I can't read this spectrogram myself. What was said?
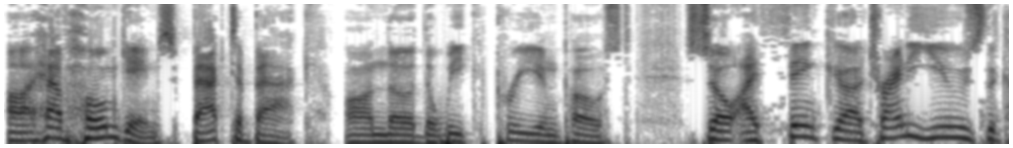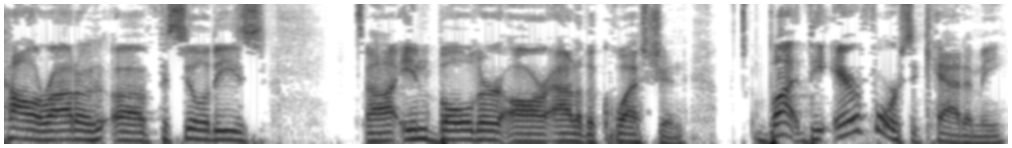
uh, have home games back to back on the the week pre and post. So I think uh, trying to use the Colorado uh, facilities uh, in Boulder are out of the question. But the Air Force Academy.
